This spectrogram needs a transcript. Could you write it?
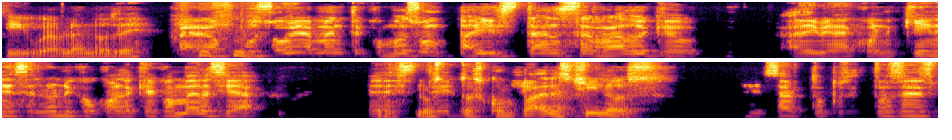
Sí, güey, hablando de. Pero pues obviamente como es un país tan cerrado y que adivina con quién es el único con el que comercia, este, Nuestros compadres chinos. exacto, pues entonces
